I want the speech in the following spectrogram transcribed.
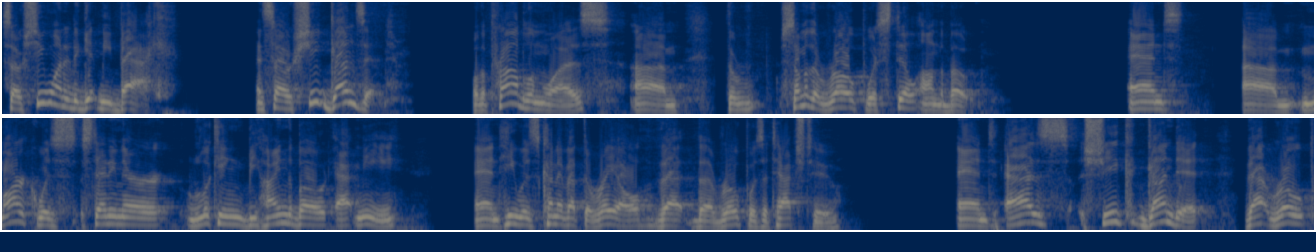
So she wanted to get me back. And so she guns it. Well, the problem was um, the, some of the rope was still on the boat. And um, Mark was standing there looking behind the boat at me, and he was kind of at the rail that the rope was attached to. And as she gunned it, that rope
